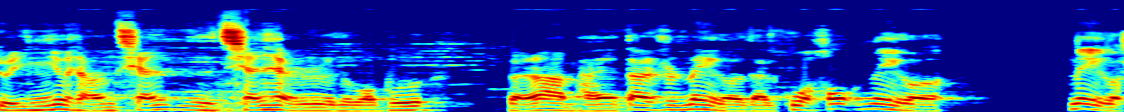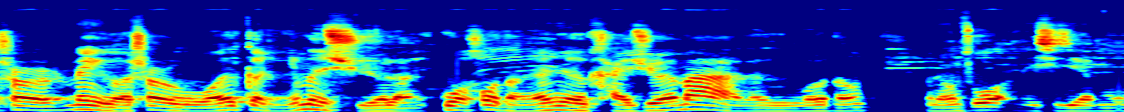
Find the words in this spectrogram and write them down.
就你就想前前些日子我不给人安排，但是那个在过后那个那个事儿那个事儿我跟你们许了，过后等人家开学嘛的，我能不能做那期节目？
